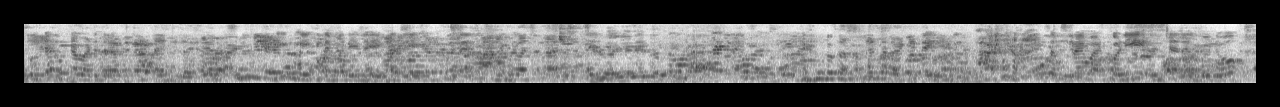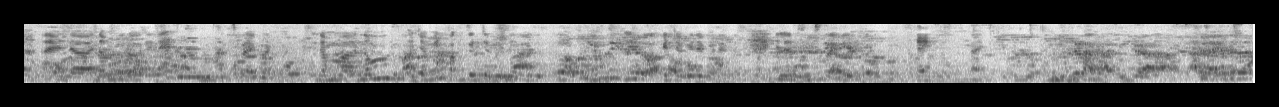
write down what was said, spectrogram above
ಊಟ ಊಟ ಮಾಡಿದ್ರ? ಹೇಗಿದೆ ಮನೆಯಲ್ಲ ಹೇಗೆ? ಸಬ್ಸ್ಕ್ರೈಬ್ ಮಾಡ್ಕೊಳ್ಳಿ ಚಾನಲ್ಗಳು ಆ್ಯಂಡ್ ನಮ್ಮೂರವರೇ ಸಬ್ಸ್ಕ್ರೈಬ್ ಮಾಡ್ಕೊಳ್ಳಿ ನಮ್ಮ ನಮ್ಮ ಜಮೀನು ಪಕ್ಕದ ಜಮೀನು. ಪಕ್ಕದ ಜಮೀನೇ ಬರುತ್ತೆ ಎಲ್ಲರೂ ಸಬ್ಸ್ಕ್ರೈಬ್ ಮಾಡ್ಕೊಳ್ಳಿ. Thank you thank you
